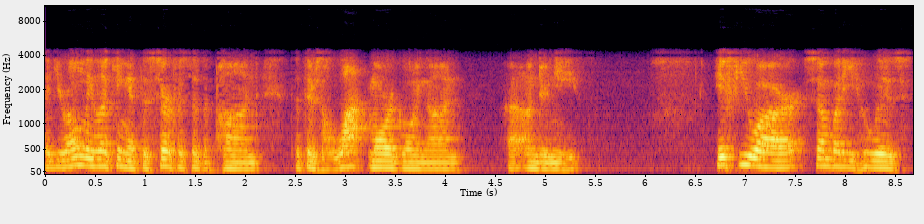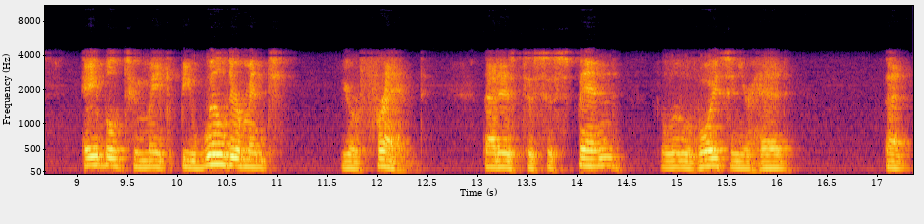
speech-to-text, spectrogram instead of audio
that you're only looking at the surface of the pond, that there's a lot more going on uh, underneath. If you are somebody who is able to make bewilderment your friend, that is, to suspend the little voice in your head that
